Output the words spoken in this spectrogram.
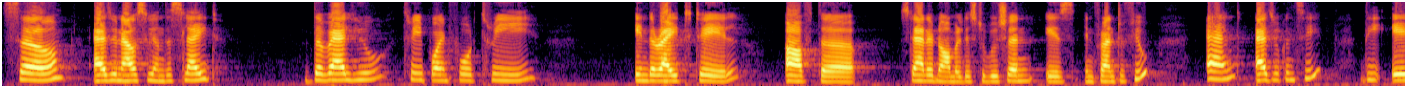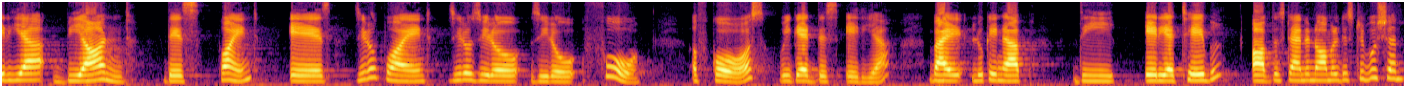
So, as you now see on the slide, the value 3.43 in the right tail of the standard normal distribution is in front of you and as you can see the area beyond this point is 0.0004. Of course, we get this area by looking up the area table of the standard normal distribution.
